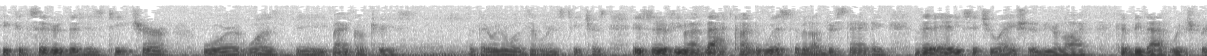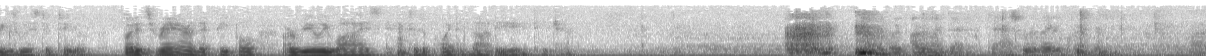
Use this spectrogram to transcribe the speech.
he considered that his teacher were, was the mango trees that they were the ones that were his teachers. Is that if you have that kind of wisdom and understanding, then any situation in your life can be that which brings wisdom to you. But it's rare that people are really wise to the point of not needing a teacher. I would like to, to ask a related question. Um,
